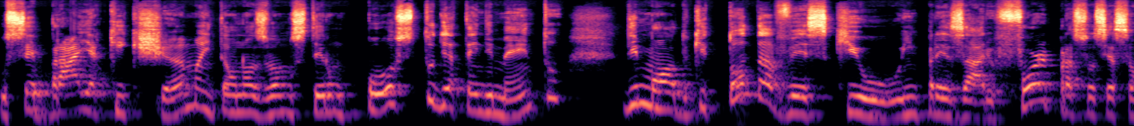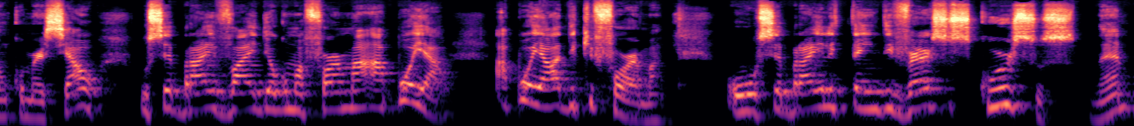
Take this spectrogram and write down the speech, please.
O Sebrae aqui que chama, então nós vamos ter um posto de atendimento, de modo que toda vez que o empresário for para a associação comercial, o Sebrae vai de alguma forma apoiar. Apoiar de que forma? O Sebrae ele tem diversos cursos, né?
